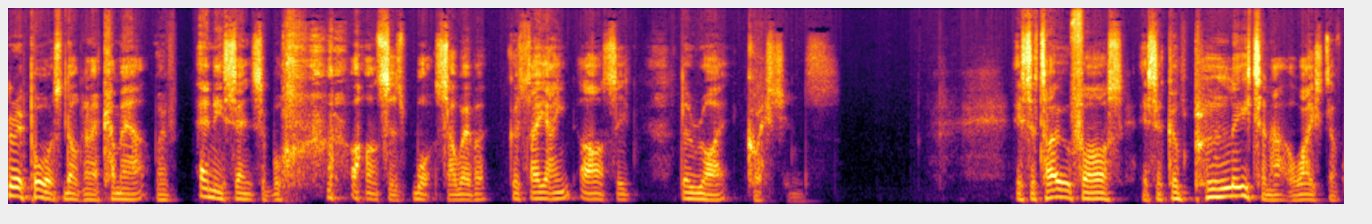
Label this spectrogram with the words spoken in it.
The report's not going to come out with any sensible answers whatsoever because they ain't asking the right questions. It's a total farce. It's a complete and utter waste of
